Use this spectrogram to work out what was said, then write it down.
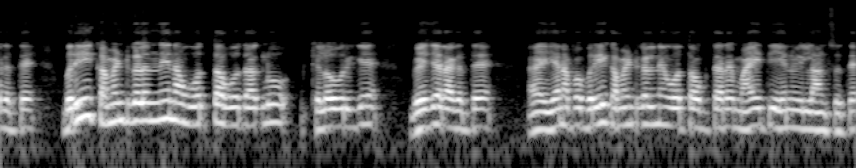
ಆಗುತ್ತೆ. ಬರೀ ಕಮೆಂಟ್ಗಳನ್ನೇ ನಾವು ಓದ್ತಾ ಹೋದಾಗಲೂ ಕೆಲವರಿಗೆ ಬೇಜಾರಾಗುತ್ತೆ. ಏನಪ್ಪ ಬರೀ ಕಮೆಂಟ್ಗಳನ್ನೇ ಓದ್ತಾ ಹೋಗ್ತಾರೆ ಮಾಹಿತಿ ಏನೂ ಇಲ್ಲ ಅನಿಸುತ್ತೆ.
